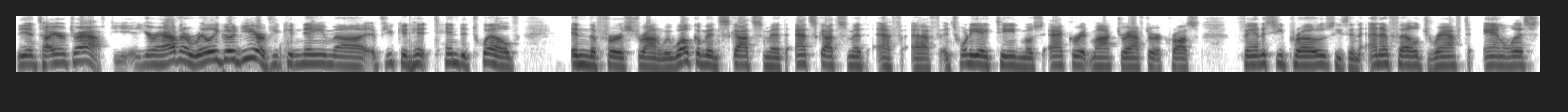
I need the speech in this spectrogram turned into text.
the entire draft. You're having a really good year if you can name uh, if you can hit ten to twelve in the first round. We welcome in Scott Smith at Scott Smith FF in 2018, most accurate mock drafter across fantasy pros. He's an NFL draft analyst.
